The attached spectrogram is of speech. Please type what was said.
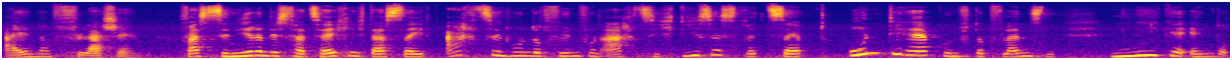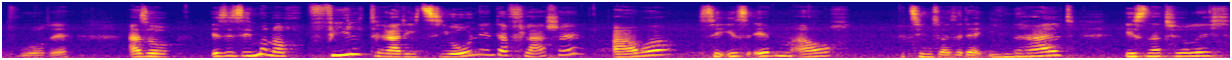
einer Flasche. Faszinierend ist tatsächlich, dass seit 1885 dieses Rezept und die Herkunft der Pflanzen nie geändert wurde. Also es ist immer noch viel Tradition in der Flasche, aber sie ist eben auch, beziehungsweise der Inhalt ist natürlich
